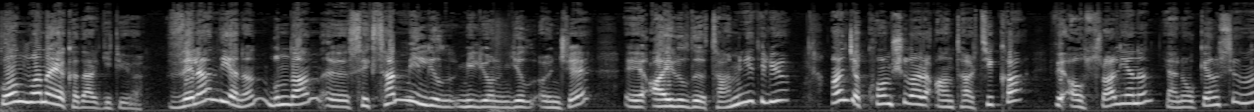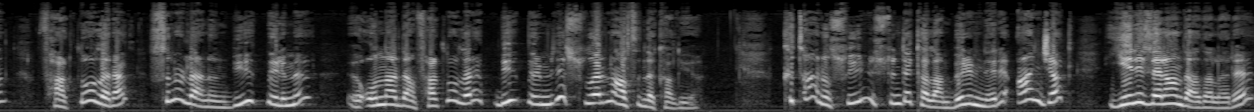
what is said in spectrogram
Gondwana'ya kadar gidiyor. Zelandiya'nın bundan 80 e, milyon, milyon yıl önce e, ayrıldığı tahmin ediliyor. Ancak komşuları Antarktika ve Avustralya'nın yani Okyanusya'nın farklı olarak sınırlarının büyük bölümü e, onlardan farklı olarak büyük bölümü de suların altında kalıyor. Kıtanın suyun üstünde kalan bölümleri ancak Yeni Zelanda adaları,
